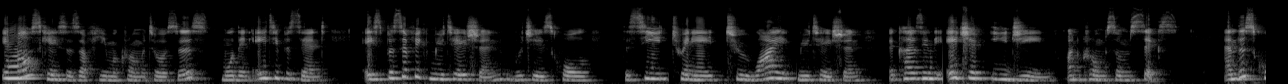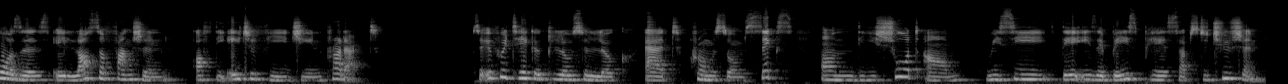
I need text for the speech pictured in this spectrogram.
In most cases of hemochromatosis, more than 80%, a specific mutation, which is called the C282Y mutation occurs in the HFE gene on chromosome 6, and this causes a loss of function of the HFE gene product. So if we take a closer look at chromosome 6, on the short arm, we see there is a base pair substitution.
